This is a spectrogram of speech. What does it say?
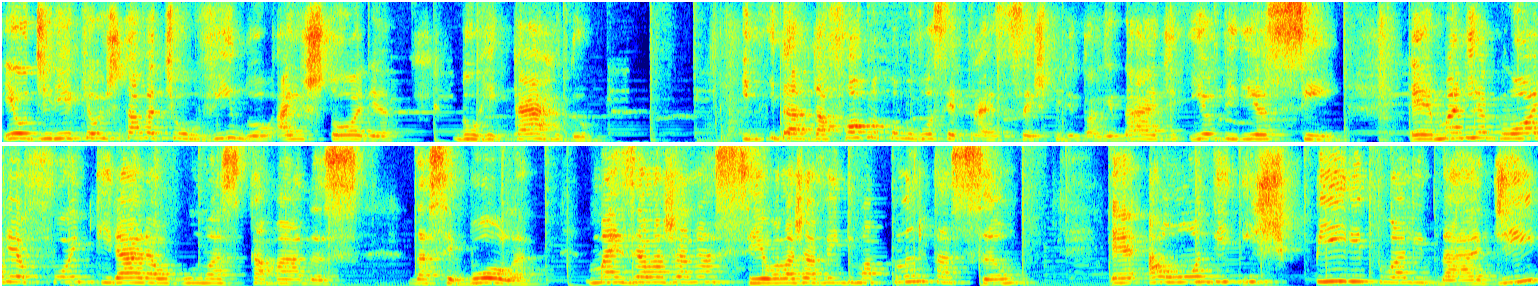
eu diria que eu estava te ouvindo a história do Ricardo e, e da, da, forma como você traz essa espiritualidade, e eu diria assim: é, Maria Glória foi tirar algumas camadas da cebola, mas ela já nasceu, ela já vem de uma plantação é, aonde espiritualidade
